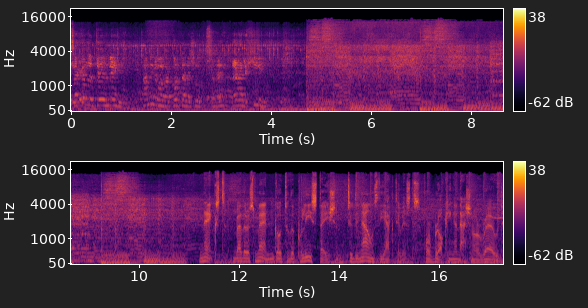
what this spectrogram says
Sacándote del medio. A mí no me va a cortar la luz, ¿sabes? Dan a elegir. Next, Beder's men go to the police station to denounce the activists for blocking a national road.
